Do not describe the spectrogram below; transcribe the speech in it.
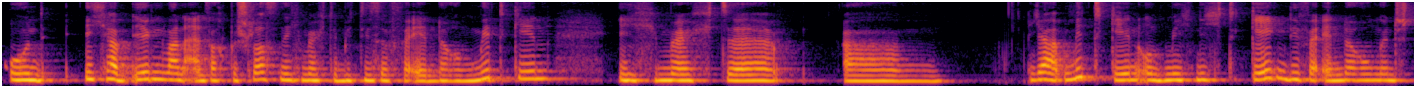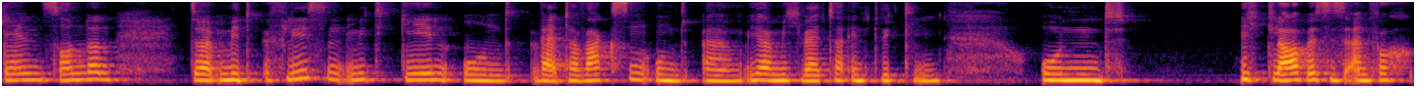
und ich habe irgendwann einfach beschlossen, ich möchte mit dieser Veränderung mitgehen. Ich möchte ähm, ja, mitgehen und mich nicht gegen die Veränderungen stellen, sondern damit fließen, mitgehen und weiter wachsen und ähm, ja, mich weiterentwickeln. Und ich glaube, es ist einfach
